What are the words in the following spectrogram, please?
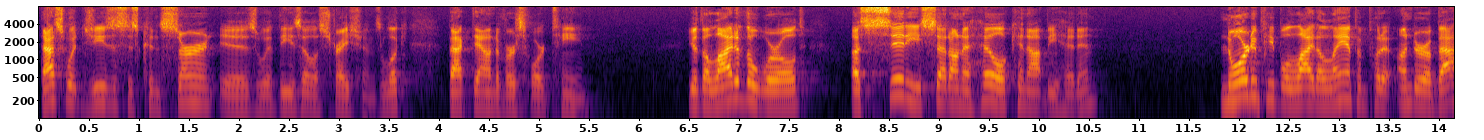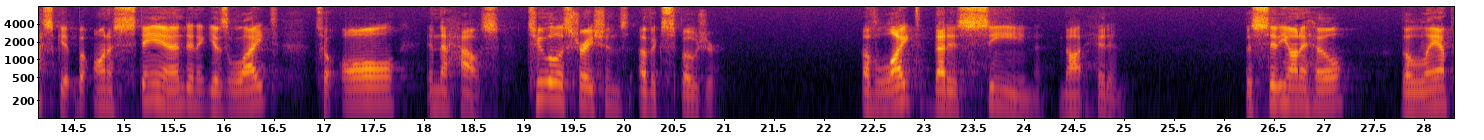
That's what Jesus' concern is with these illustrations. Look back down to verse 14. You're the light of the world. A city set on a hill cannot be hidden. Nor do people light a lamp and put it under a basket, but on a stand, and it gives light to all in the house. Two illustrations of exposure, of light that is seen, not hidden. The city on a hill, the lamp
